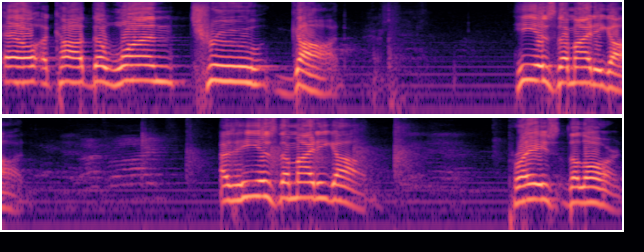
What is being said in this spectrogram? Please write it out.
El Akkad, the one true God. He is the mighty God. As He is the mighty God. Praise the Lord.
